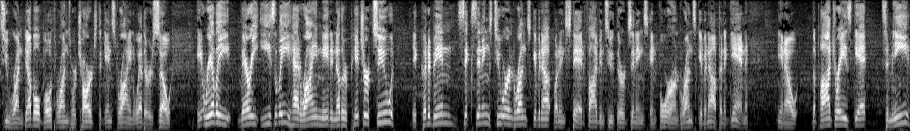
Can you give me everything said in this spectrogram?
Two run double. Both runs were charged against Ryan Weathers. So it really very easily had Ryan made another pitch or two. It could have been six innings, two earned runs given up, but instead five and two thirds innings and four earned runs given up. And again, you know, the Padres get to me,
